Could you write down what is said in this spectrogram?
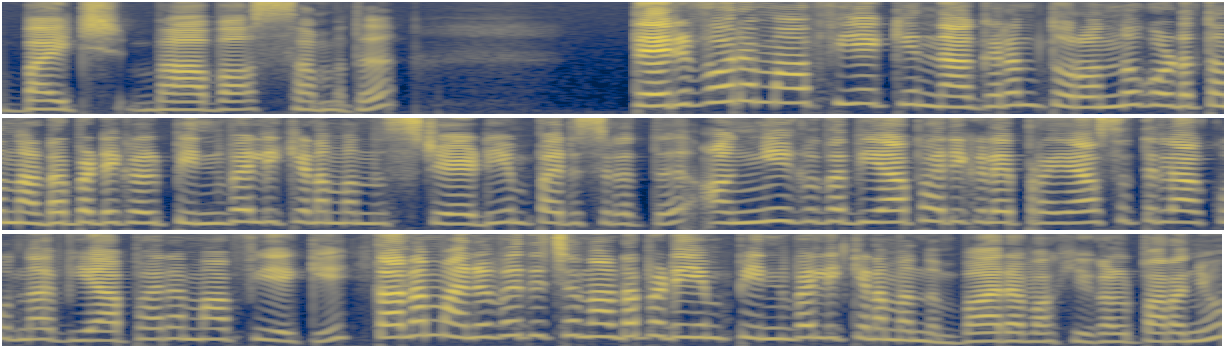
ബൈറ്റ് ബാവ സമദ്. തെരുവോര മാഫിയയ്ക്ക് നഗരം തുറന്നുകൊടുത്ത നടപടികൾ പിൻവലിക്കണമെന്ന് സ്റ്റേഡിയം പരിസരത്ത് അംഗീകൃത വ്യാപാരികളെ പ്രയാസത്തിലാക്കുന്ന വ്യാപാര മാഫിയയ്ക്ക് സ്ഥലം അനുവദിച്ച നടപടിയും പിൻവലിക്കണമെന്നും ഭാരവാഹികൾ പറഞ്ഞു.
